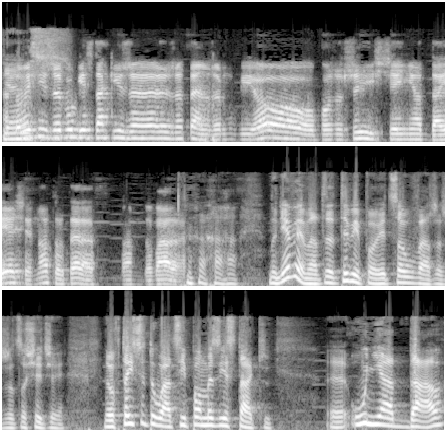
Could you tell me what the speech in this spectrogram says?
A to myślisz, że Bóg jest taki, że, że ten, że mówi, o, pożyczyliście i nie oddajecie, no to teraz wam dowalę. No nie wiem, a ty, ty mi powiedz, co uważasz, że co się dzieje. No w tej sytuacji pomysł jest taki. E, Unia da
